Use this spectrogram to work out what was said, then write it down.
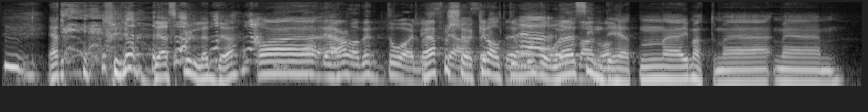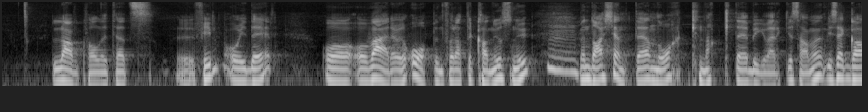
Jeg trodde jeg skulle dø. Og, ja. Og jeg forsøker alltid å eh, år beholde sindigheten eh, i møte med, med lavkvalitetsfilm og ideer. Og, og være åpen for at det kan jo snu. Men da kjente jeg nå knakk det byggverket sammen. Hvis jeg ga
